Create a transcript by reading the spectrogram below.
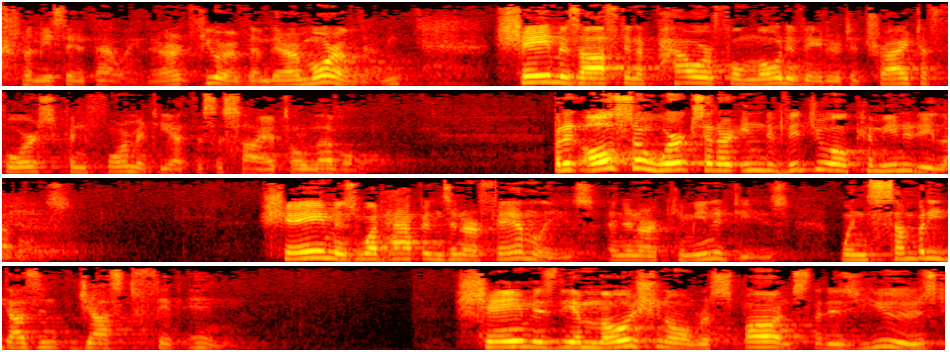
Let me say it that way. There aren't fewer of them, there are more of them. Shame is often a powerful motivator to try to force conformity at the societal level. But it also works at our individual community levels. Shame is what happens in our families and in our communities when somebody doesn't just fit in. Shame is the emotional response that is used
